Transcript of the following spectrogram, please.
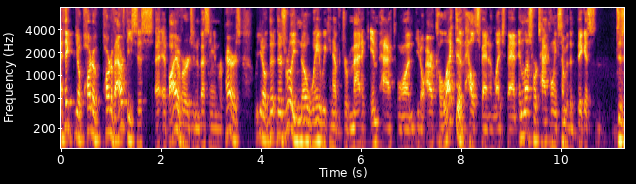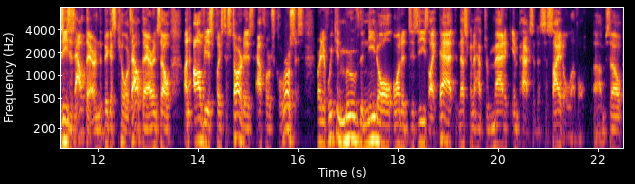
I think you know part of part of our thesis at, at BioVerge and investing in repairs, you know, th- there's really no way we can have a dramatic impact on you know our collective health span and lifespan unless we're tackling some of the biggest diseases out there and the biggest killers out there. And so, an obvious place to start is atherosclerosis, right? If we can move the needle on a disease like that, then that's going to have dramatic impacts at a societal level. Um, so,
